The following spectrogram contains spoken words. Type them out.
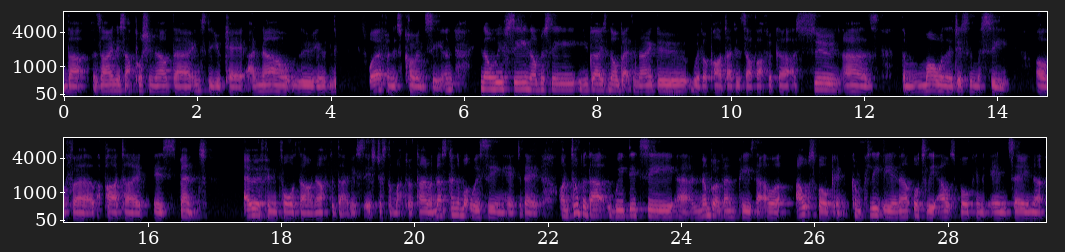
that Zionists are pushing out there into the UK are now losing its worth and its currency. And, you know, we've seen, obviously, you guys know better than I do with apartheid in South Africa, as soon as the moral legitimacy of uh, apartheid is spent, everything falls down after that. It's, it's just a matter of time. And that's kind of what we're seeing here today. On top of that, we did see uh, a number of MPs that were outspoken, completely and utterly outspoken in saying that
